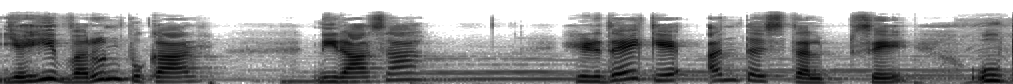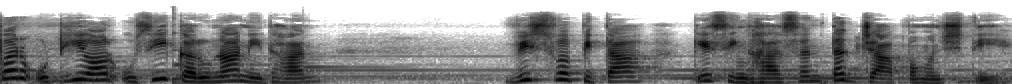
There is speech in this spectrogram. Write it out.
यही वरुण पुकार निराशा हृदय के अंत स्थल से ऊपर उठी और उसी करुणा निधान विश्व पिता के सिंहासन तक जा पहुँचती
